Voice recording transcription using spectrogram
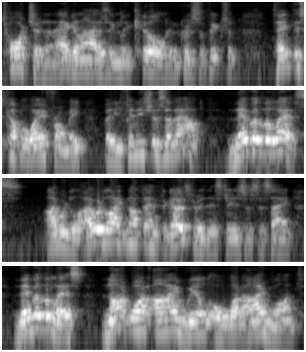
tortured and agonizingly killed in crucifixion. Take this cup away from me, but he finishes it out. Nevertheless, I would, I would like not to have to go through this, Jesus is saying. Nevertheless, not what I will or what I want,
